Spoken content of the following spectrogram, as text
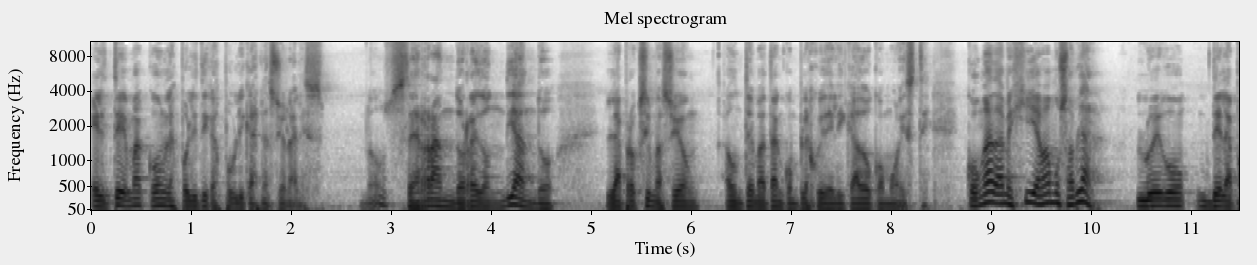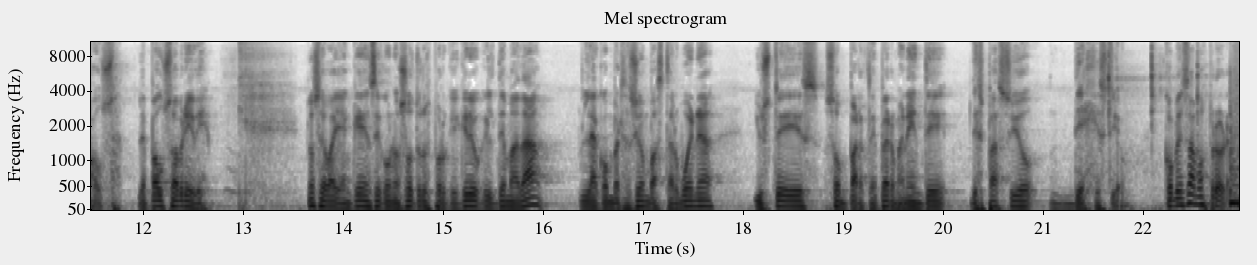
el tema con las políticas públicas nacionales, ¿no? cerrando, redondeando la aproximación a un tema tan complejo y delicado como este. Con Ada Mejía vamos a hablar luego de la pausa, la pausa breve. No se vayan, quédense con nosotros porque creo que el tema da, la conversación va a estar buena y ustedes son parte permanente de espacio de gestión. Comenzamos programa.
